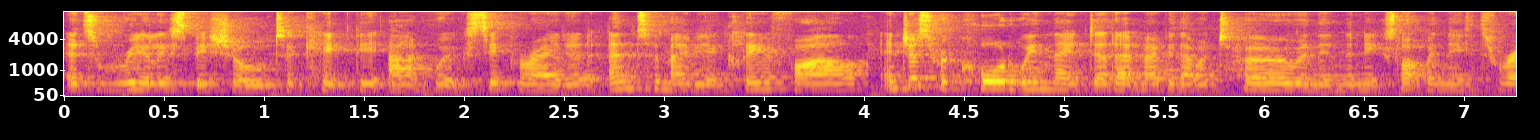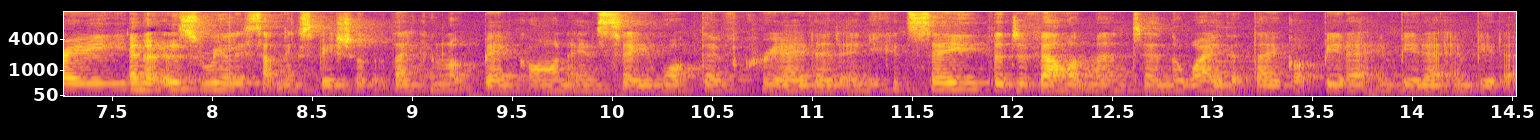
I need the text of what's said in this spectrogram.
it's really special to keep the artwork separated into maybe a clear file and just record when they did it. Maybe they were two and then the next lot when they're three. And it is really something special that they can look back on and see what they've created and you can see the development and the way that they got better and better and better.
